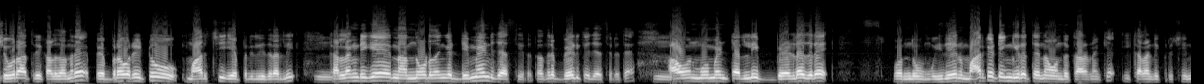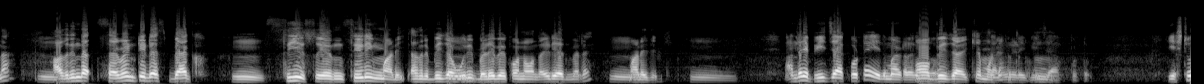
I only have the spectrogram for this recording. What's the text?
ಶಿವರಾತ್ರಿ ಕಳೆದಂದ್ರೆ ಫೆಬ್ರವರಿ ಟು ಮಾರ್ಚ್ ಏಪ್ರಿಲ್ ಇದರಲ್ಲಿ ಕಲ್ಲಂಗಡಿಗೆ ನಾನು ನೋಡ್ದಂಗೆ ಡಿಮ್ಯಾಂಡ್ ಜಾಸ್ತಿ ಇರುತ್ತೆ ಅಂದ್ರೆ ಬೇಡಿಕೆ ಜಾಸ್ತಿ ಇರುತ್ತೆ. ಆ ಒಂದು ಮೂಮೆಂಟ್ ಅಲ್ಲಿ ಬೆಳೆದ್ರೆ ಒಂದು ಇದೇನು ಮಾರ್ಕೆಟಿಂಗ್ ಇರುತ್ತೆ ಅನ್ನೋ ಒಂದು ಕಾರಣಕ್ಕೆ ಈ ಕಲ್ಲಂಗಡಿ ಕೃಷಿನ. ಅದರಿಂದ ಸೆವೆಂಟಿ ಡೇಸ್ ಬ್ಯಾಕ್ ಸೀಡಿಂಗ್ ಮಾಡಿ ಅಂದ್ರೆ ಬೀಜ ಊರಿ ಬೆಳಿಬೇಕು ಅನ್ನೋ ಒಂದು ಐಡಿಯಾದ ಮೇಲೆ. ಮಾಡಿದೀವಿ. ಅಂದರೆ ಬೀಜ ಹಾಕ್ಬಿಟ್ಟೆ ಇದು ಮಾಡ್ರಿ ಬೀಜ ಹಾಕಿ ಮಾಡಿ ಕಲ್ಲಂಗಡಿ ಬೀಜ ಹಾಕ್ಬಿಟ್ಟು. ಎಷ್ಟು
